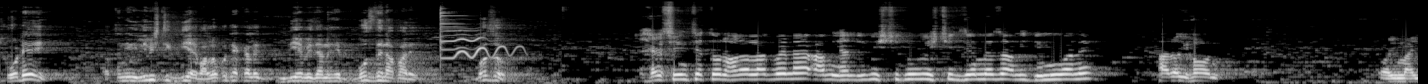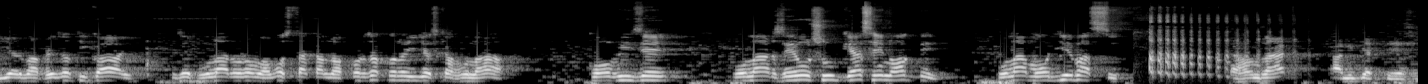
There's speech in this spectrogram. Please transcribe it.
ঠোঁটে ওখানে লিপস্টিক দিয়ে ভালো করে একালে দিয়ে যেন হে বুঝতে না পারে। বুঝো হ্যাঁ চিনতে তোর ভালো লাগবে না আমি হ্যাঁ লিপস্টিক লিপস্টিক জেমে যা আমি দিমু মানে আর ওই হন ওই মাইয়ের বাপে যদি কয়? যে ভোলার ওরম অবস্থা কা লক্কর চক্কর হয়ে গেছে কা ভোলা কবি যে ভোলার যে অসুখ গেছে নখ দে ভোলা মরিয়ে বাঁচছে। এখন রাখ আমি দেখতে আসি।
